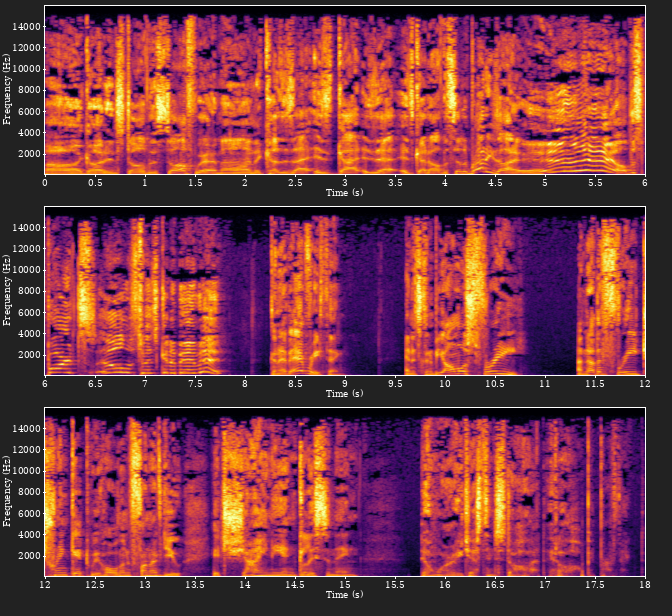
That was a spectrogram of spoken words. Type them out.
oh, I got to install the software, man, because it's, uh, it's got uh, it's got all the celebrities on it, all the sports. Oh, it's going to be a bit. Going to have everything, and it's going to be almost free. Another free trinket we hold in front of you. It's shiny and glistening. Don't worry, just install it. It'll all be perfect.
